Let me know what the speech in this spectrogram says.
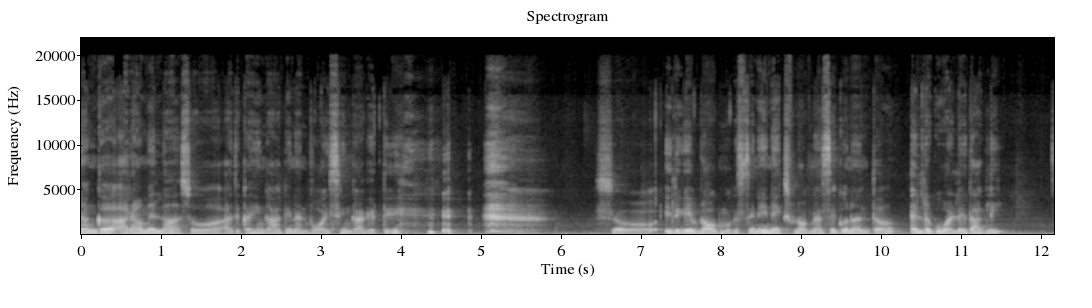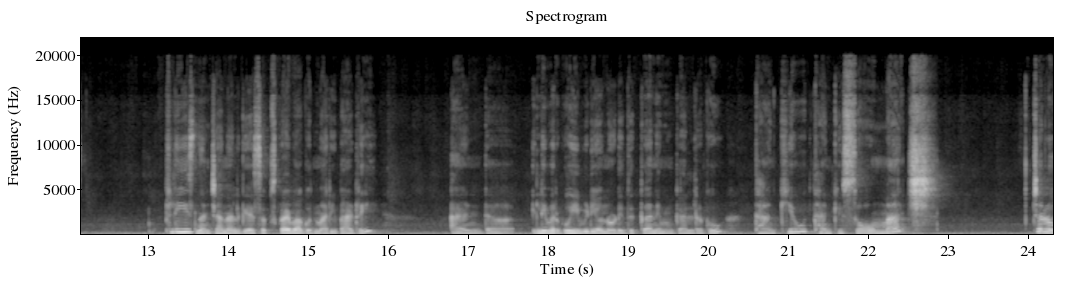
ನಂಗೆ ಆರಾಮಿಲ್ಲ ಸೊ ಅದಕ್ಕೆ ಹಿಂಗಾಗಿ ನನ್ನ ವಾಯ್ಸ್ ಹಿಂಗಾಗೈತಿ. ಸೊ ಇಲ್ಲಿಗೆ ವ್ಲಾಗ್ ಮುಗಿಸ್ತೀನಿ. ನೆಕ್ಸ್ಟ್ ವ್ಲಾಗ್ನ ಸಿಗೋಣ ಅಂತ ಎಲ್ರಿಗೂ ಒಳ್ಳೆಯದಾಗಲಿ ಪ್ಲೀಸ್ ನನ್ನ ಚಾನಲ್ಗೆ ಸಬ್ಸ್ಕ್ರೈಬ್ ಆಗೋದು ಮರಿಬೇಡ್ರಿ ಆ್ಯಂಡ್ ಇಲ್ಲಿವರೆಗೂ ಈ ವಿಡಿಯೋ ನೋಡಿದ್ದಕ್ಕೆ ನಿಮ್ಗೆಲ್ರಿಗೂ thank you thank you so much ಚಲೋ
